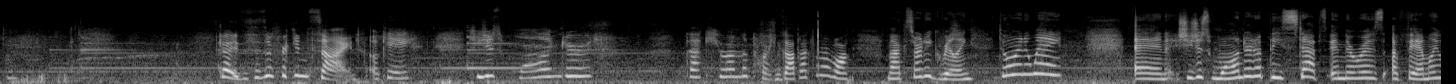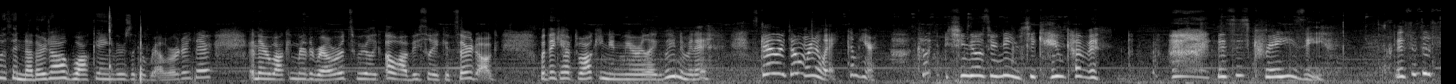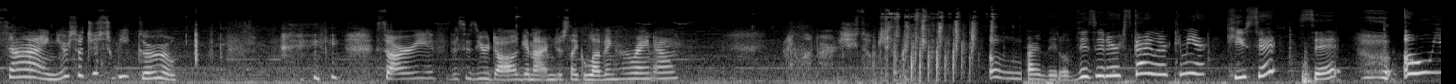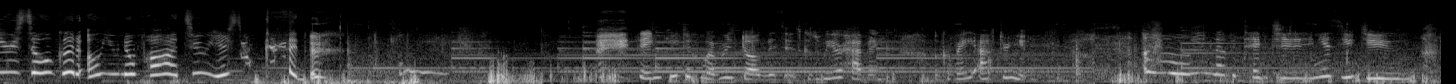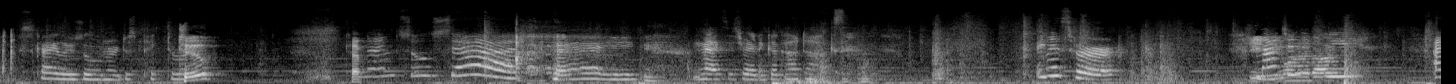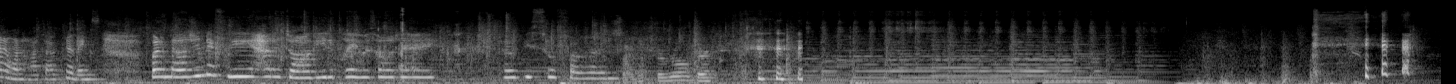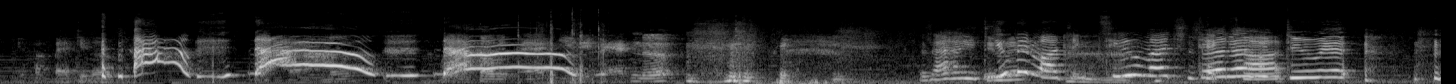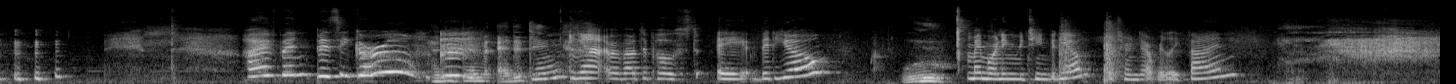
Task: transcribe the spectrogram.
Guys, this is a freaking sign, okay? She just wandered back here on the porch. We got back from our walk. Max started grilling. Don't run away. And she just wandered up these steps and there was a family with another dog walking. There's like a railroad right there. And they were walking by the railroad. So we were like, oh, obviously like it's their dog. But they kept walking and we were like, wait a minute. Skylar, don't run away. Come here. Come. She knows her name. She came coming. this is crazy. This is a sign. You're such a sweet girl. Sorry if this is your dog and I'm just like loving her right now. I love her. She's so cute. Oh, our little visitor, Skylar, come here. Can you sit? Sit. Oh, you're so good. Oh, you know paw too. You're so good. Thank you to whoever's dog this is because we are having a great afternoon. Oh, you love attention. Yes, you do. Skylar's owner just picked her up. Two? And I'm so sad. Hey. Max is trying to cook hot dogs. I miss her. imagine if we... I don't want a hot dog, no thanks. But imagine if we had a doggy to play with all day. That would be so fun. Sign up for Rover. that how you do You've it? been watching too much Is that how you TikTok. do it? I've been busy girl. Have you been editing? Yeah, I'm about to post a video, Woo. my morning routine video. It turned out really fun.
